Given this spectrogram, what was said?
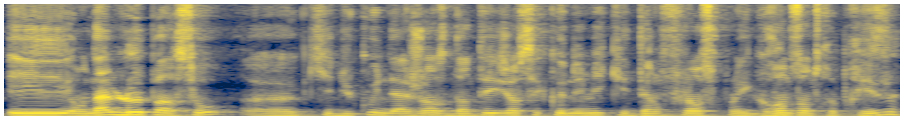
et, on a Le Pinceau, euh, qui est du coup une agence d'intelligence économique et d'influence pour les grandes entreprises.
